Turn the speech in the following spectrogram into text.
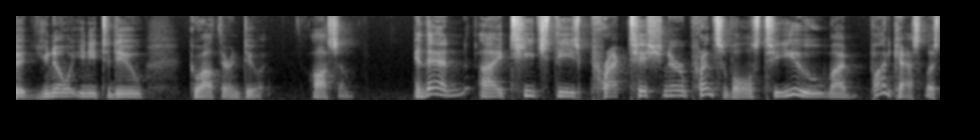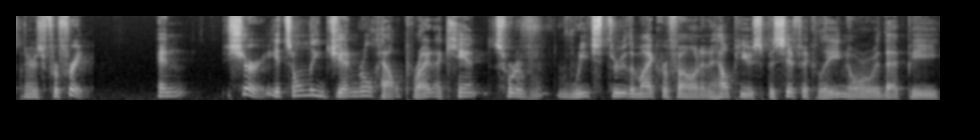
Good. You know what you need to do. Go out there and do it. Awesome. And then I teach these practitioner principles to you, my podcast listeners, for free. And sure, it's only general help, right? I can't sort of reach through the microphone and help you specifically, nor would that be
